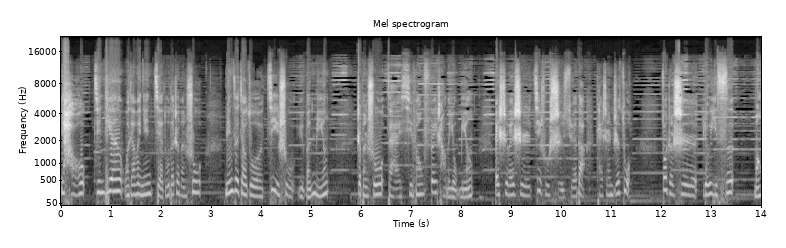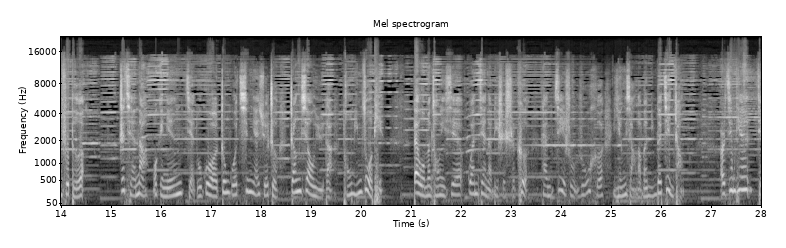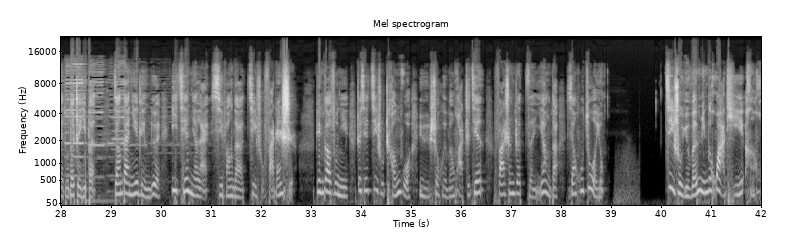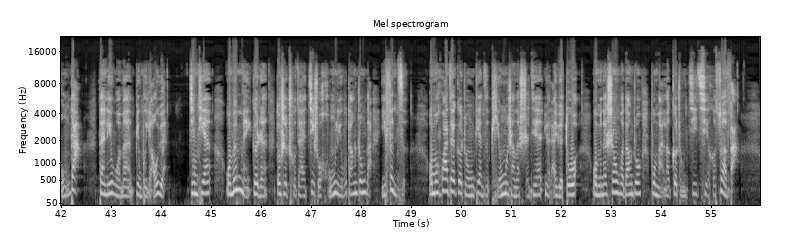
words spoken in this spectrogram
你好，今天我将为您解读的这本书名字叫做《技术与文明》。这本书在西方非常的有名，被视为是技术史学的开山之作。作者是刘易斯·芒福德。之前呢，我给您解读过中国青年学者张孝宇的同名作品，带我们从一些关键的历史时刻看技术如何影响了文明的进程。而今天解读的这一本。将带你领略一千年来西方的技术发展史，并告诉你这些技术成果与社会文化之间发生着怎样的相互作用。技术与文明的话题很宏大，但离我们并不遥远。今天我们每个人都是处在技术洪流当中的一份子。我们花在各种电子屏幕上的时间越来越多，我们的生活当中布满了各种机器和算法。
